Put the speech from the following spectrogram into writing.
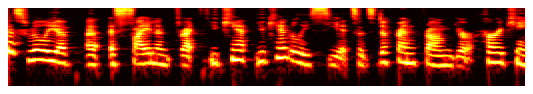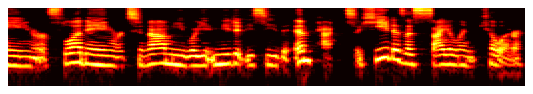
is really a, a, a, silent threat. You can't you can't really see it. So it's different from your hurricane or flooding or tsunami where you immediately see the impact. So heat is a silent killer.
